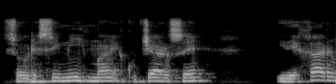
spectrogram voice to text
sobre sí misma, escucharse y dejar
